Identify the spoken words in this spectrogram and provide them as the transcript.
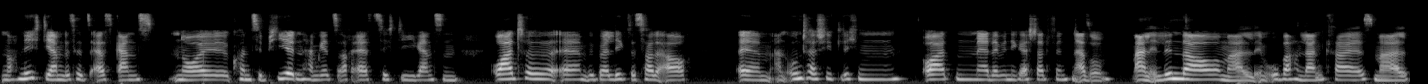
noch nicht. Die haben das jetzt erst ganz neu konzipiert und haben jetzt auch erst sich die ganzen Orte ähm, überlegt. Das soll auch ähm, an unterschiedlichen Orten mehr oder weniger stattfinden. Also mal in Lindau, mal im oberen Landkreis, mal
